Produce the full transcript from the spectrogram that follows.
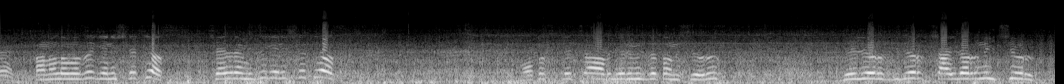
Evet, kanalımızı genişletiyoruz. Çevremizi genişletiyoruz. Motosikletçi abilerimizle tanışıyoruz. Geliyoruz, gidiyoruz, çaylarını içiyoruz.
